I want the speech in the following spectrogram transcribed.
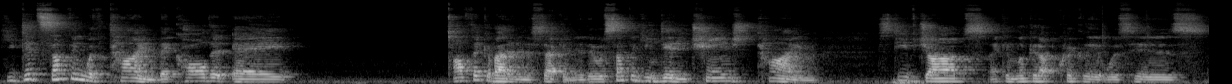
He did something with time. They called it a. I'll think about it in a second. There was something he mm-hmm. did. He changed time. Steve Jobs. I can look it up quickly. It was his.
